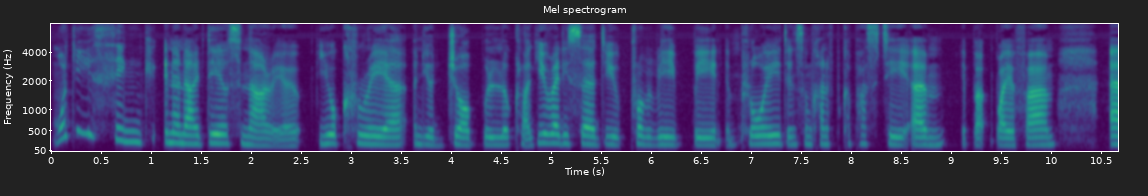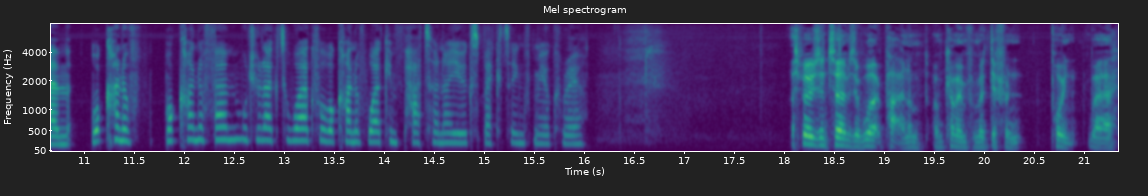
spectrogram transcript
what do you think in an ideal scenario your career and your job will look like? You already said you probably be employed in some kind of capacity um, by a firm. Um, what kind of what kind of firm would you like to work for? What kind of working pattern are you expecting from your career? I suppose in terms of work pattern, I'm, I'm coming from a different point where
